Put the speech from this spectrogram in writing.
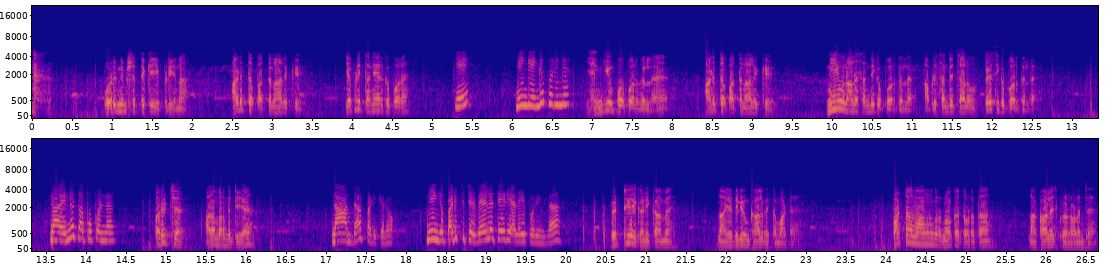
ஒரு நிமிஷத்துக்கு இப்படின்னா அடுத்த பத்து நாளுக்கு எப்படி தனியா இருக்க போற ஏ நீங்க எங்க போறீங்க? எங்கேயும் போக போறது இல்ல அடுத்த பத்து நாளுக்கு நீயும் நானும் சந்திக்க போறது இல்ல அப்படி சந்திச்சாலும் பேசிக்க போறது இல்ல நான் என்ன தப்பு பண்ணேன்? பரீட்சை. அதை மறந்துட்டியா? நான் தான் படிக்கணும். நீங்க படிச்சுட்டு வேலை தேடி அலைய போறீங்களா? வெற்றியை கணிக்காம நான் எதிலையும் கால் வைக்க மாட்டேன். பட்டம் வாங்கணுங்கிற நோக்கத்தோட தான் நான் காலேஜ்குள்ள நுழைஞ்சேன்.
